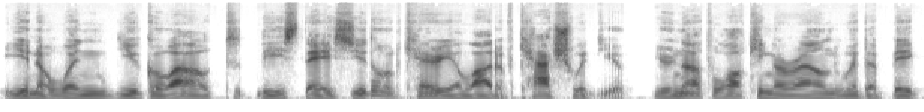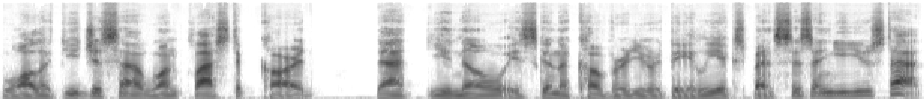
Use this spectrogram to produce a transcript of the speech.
you know, when you go out these days, you don't carry a lot of cash with you. You're not walking around with a big wallet. You just have one plastic card that you know is going to cover your daily expenses and you use that.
